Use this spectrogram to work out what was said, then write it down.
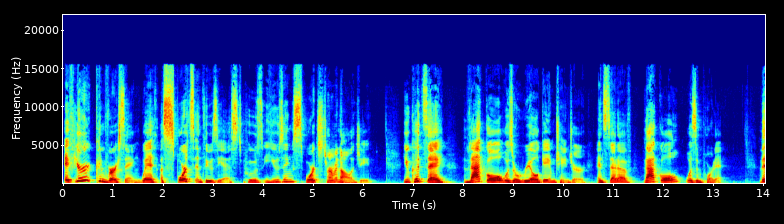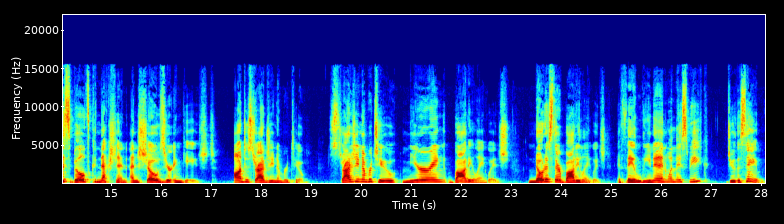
if you're conversing with a sports enthusiast who's using sports terminology, you could say, that goal was a real game changer instead of that goal was important. This builds connection and shows you're engaged. On to strategy number two. Strategy number two mirroring body language. Notice their body language. If they lean in when they speak, do the same.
